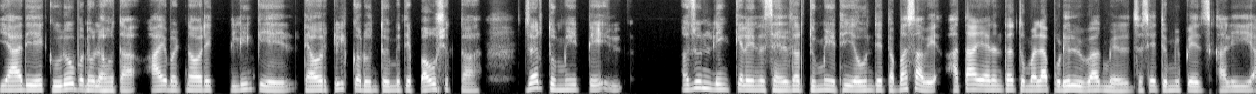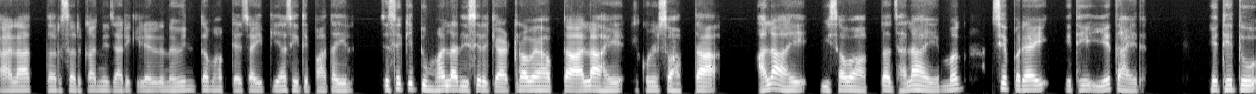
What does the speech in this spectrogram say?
याआधी एक व्हिडिओ बनवला होता. आय बटनावर एक लिंक येईल. त्यावर क्लिक करून तुम्ही ते पाहू शकता. जर तुम्ही ते अजून लिंक केले नसेल तर तुम्ही इथे येऊन ते तपासावे. आता यानंतर तुम्हाला पुढील विभाग मिळेल. जसे तुम्ही पेज खाली आलात तर सरकारने जारी केलेला नवीनतम हप्त्याचा इतिहास इथे पाहता येईल. जसे की तुम्हाला दिसेल की अठराव्या हप्ता आला आहे. एकोणीसावा हप्ता आला आहे विसावा हप्ता झाला आहे मग असे पर्याय येथे येत आहेत. येथे तो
